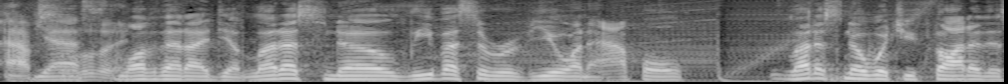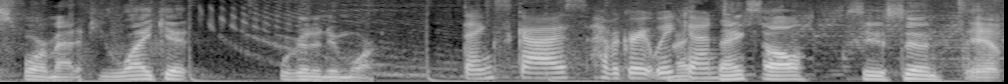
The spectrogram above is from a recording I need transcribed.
Absolutely. Yes, love that idea. Let us know. Leave us a review on Apple. Let us know what you thought of this format. If you like it, we're going to do more. Thanks, guys. Have a great weekend. Right, thanks, all. See you soon. Yep.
